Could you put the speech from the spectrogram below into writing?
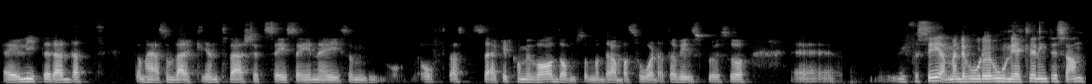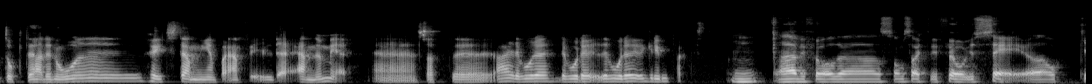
jag är lite rädd att de här som verkligen tvärsätter sig och säger nej som oftast säkert kommer vara de som har drabbats hårdast av Hillsborough. Så, eh, vi får se, men det vore onekligen intressant och det hade nog eh, höjt stämningen på Anfield ännu mer. Eh, så att, eh, nej, det vore, det vore, det vore grymt faktiskt. Mm. Nej, vi får, som sagt, vi får ju se och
